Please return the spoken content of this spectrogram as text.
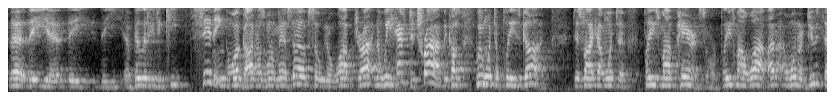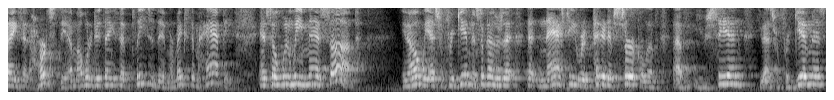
the, the, uh, the, the ability to keep sinning. Well, God knows we're going to mess up, so, you know, why try? No, we have to try because we want to please God. Just like I want to please my parents or please my wife. I, I want to do things that hurts them. I want to do things that pleases them or makes them happy. And so when we mess up, you know, we ask for forgiveness. Sometimes there's that, that nasty, repetitive circle of, of you sin, you ask for forgiveness,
